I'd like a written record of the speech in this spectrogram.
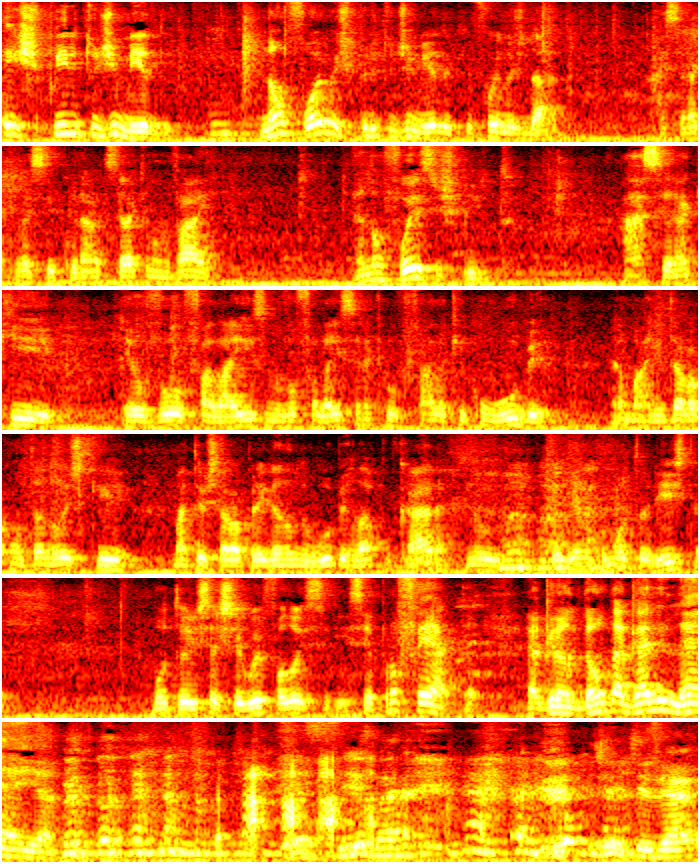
espírito de medo. Não foi o espírito de medo que foi nos dado. Ah, será que vai ser curado? Será que não vai? Não foi esse espírito. Ah, será que eu vou falar isso? Não vou falar isso? Será que eu falo aqui com o Uber? A Marlene estava contando hoje que Mateus estava pregando no Uber lá pro cara, no, pregando pro motorista. O motorista chegou e falou: Esse, esse é profeta, é grandão da Galileia. Gente, isso é,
